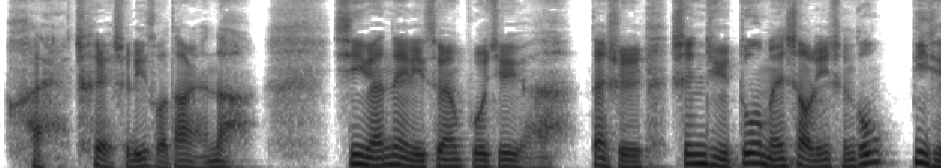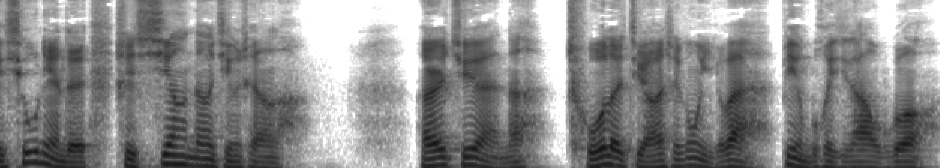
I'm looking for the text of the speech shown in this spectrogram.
嗨，这也是理所当然的。心元内力虽然不如绝远，但是身具多门少林神功，并且修炼的是相当精深了。而绝远呢，除了九阳神功以外，并不会其他武功，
